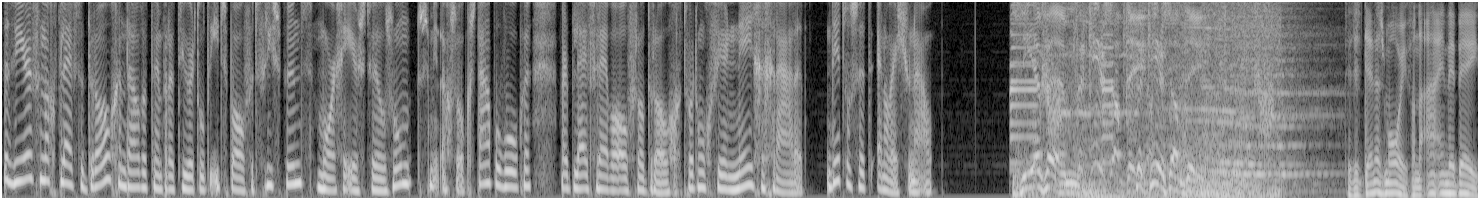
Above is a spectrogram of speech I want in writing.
Het weer. Vannacht blijft het droog en daalt de temperatuur tot iets boven het vriespunt. Morgen eerst veel zon, smiddags ook stapelwolken. Maar het blijft vrijwel overal droog. Het wordt ongeveer 9 graden. Dit was het NOS Journaal. ZFM, verkeersupdate. verkeersupdate. Dit is Dennis Mooij van de ANWB.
